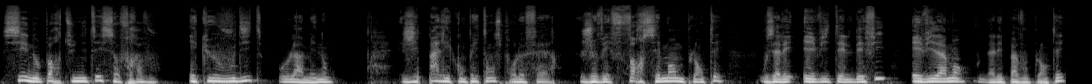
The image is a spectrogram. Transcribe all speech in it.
si une opportunité s'offre à vous et que vous vous dites oh là, mais non, j'ai pas les compétences pour le faire. Je vais forcément me planter. Vous allez éviter le défi. Évidemment, vous n'allez pas vous planter,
